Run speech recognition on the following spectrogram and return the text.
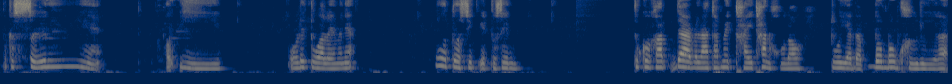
แล้วก็ซื้อเนี่ยเอาอีโอ้ได้ตัวอะไรมาเนี่ย โอ้ตัวสิบเอ็ดเปอร์เซ็นทุกคนครับ ได้เวลาทำให้ไททันของเรา ตัวใหญ่แบบเบิ่มเบิ่มคือเรือละ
